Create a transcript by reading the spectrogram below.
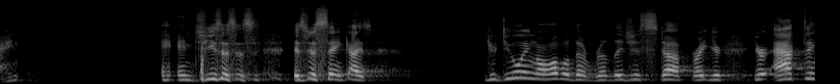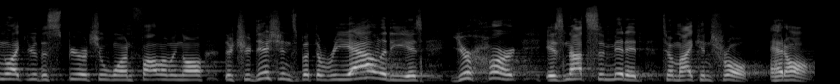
right? And Jesus is, is just saying, guys, you're doing all of the religious stuff, right? You're, you're acting like you're the spiritual one, following all the traditions, but the reality is your heart is not submitted to my control at all.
